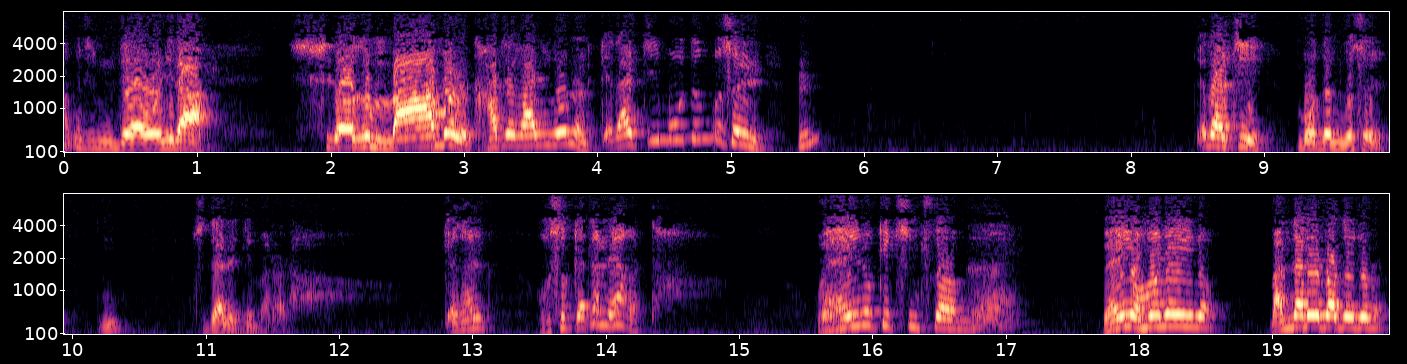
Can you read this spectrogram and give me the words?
각부덕 청심대원이라 싫어 그 마음을 가져가지고는 깨달지 못한 것을 응? 깨달지 못한 것을 응? 기다리지 말아라. 깨달 어서 깨달아야겠다. 왜 이렇게 친추가 없나? 왜 어머니는 만나려 봐도 이러는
